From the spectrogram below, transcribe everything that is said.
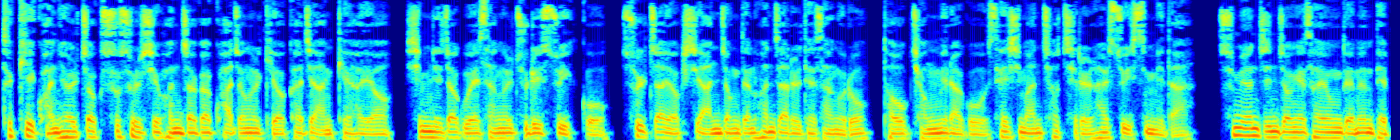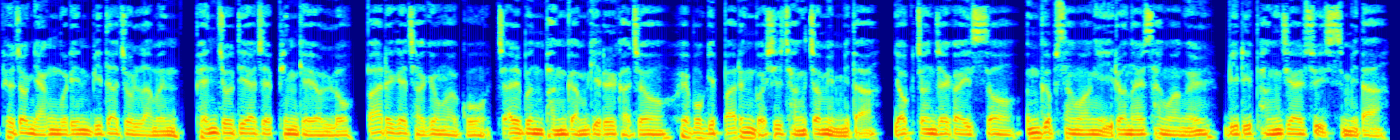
특히 관혈적 수술 시 환자가 과정을 기억하지 않게 하여 심리적 외상을 줄일 수 있고 술자 역시 안정된 환자를 대상으로 더욱 정밀하고 세심한 처치를 할 수 있습니다. 수면 진정에 사용되는 대표적 약물인 미다졸람은 벤조디아제핀 계열로 빠르게 작용하고 짧은 반감기를 가져 회복이 빠른 것이 장점입니다. 역전제가 있어 응급 상황이 일어날 상황을 미리 방지할 수 있습니다.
